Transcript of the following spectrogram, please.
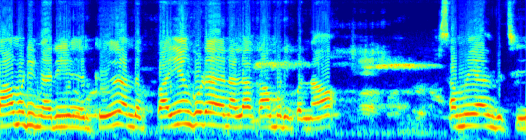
காமெடி நிறைய இருக்கு. அந்த பையன் கூட நல்லா காமெடி பண்ணான் செம்மையா இருந்துச்சு.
